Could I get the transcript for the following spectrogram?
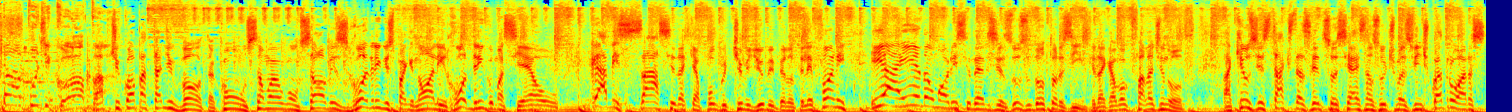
Papo de Copa. Papo de Copa tá de volta com Samuel Gonçalves, Rodrigo Spagnoli, Rodrigo Maciel, Gabi Sassi, daqui a pouco o Tio Jubi pelo telefone e ainda o Maurício Neves Jesus, o doutorzinho, que daqui a pouco fala de novo. Aqui os destaques das redes sociais nas últimas 24 horas.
